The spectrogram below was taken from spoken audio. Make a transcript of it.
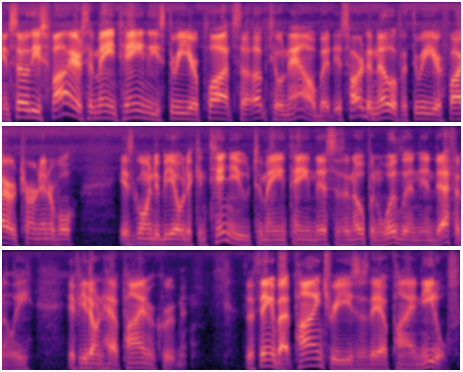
And so these fires have maintained these three-year plots uh, up till now, but it's hard to know if a three-year fire return interval is going to be able to continue to maintain this as an open woodland indefinitely if you don't have pine recruitment. The thing about pine trees is they have pine needles,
